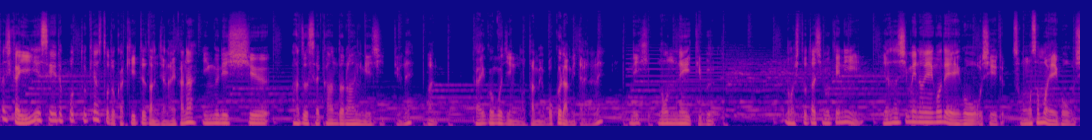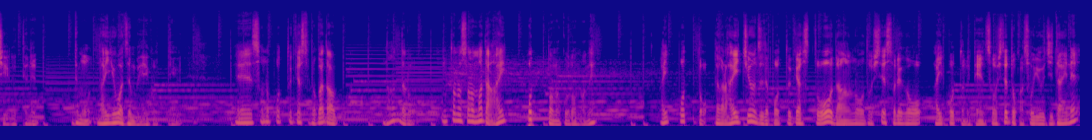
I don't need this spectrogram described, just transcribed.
確か ESA でポッドキャストとか聞いてたんじゃないかな。English as Second Language っていうね、まあ、外国人のため僕らみたいなね、ノンネイティブの人たち向けに優しめの英語で英語を教える。そもそも英語を教えるってね。でも内容は全部英語っていう。えー、そのポッドキャストとかだ、なんだろう、本当のそのまだ iPod の頃のね、iPod、だから iTunes でポッドキャストをダウンロードして、それを iPod に転送してとか、そういう時代ね、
